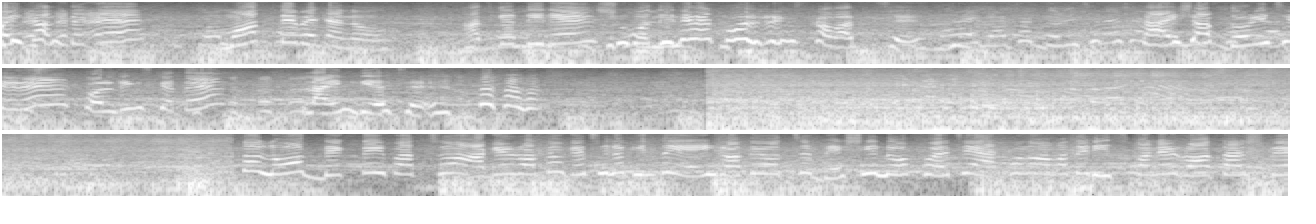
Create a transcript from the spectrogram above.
ওইখান থেকে মদ দেবে কেন? আজকের দিনে শুভ দিনে কোল্ড ড্রিঙ্কস খাওয়াচ্ছে। তাই সব দড়ি ছেড়ে কোল্ড ড্রিঙ্কস খেতে লাইন দিয়েছে। লোক দেখতেই পাচ্ছ, আগের রথেও গেছিল, কিন্তু এই রথে হচ্ছে বেশি লোক হয়েছে। এখনও আমাদের ইস্কনের রথ আসবে।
